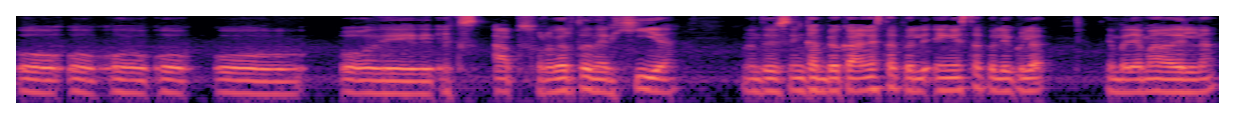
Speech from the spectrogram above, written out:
o, o, o, o, de ex- absorber tu energía. Entonces, en cambio, acá en esta, en esta película de María Magdalena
